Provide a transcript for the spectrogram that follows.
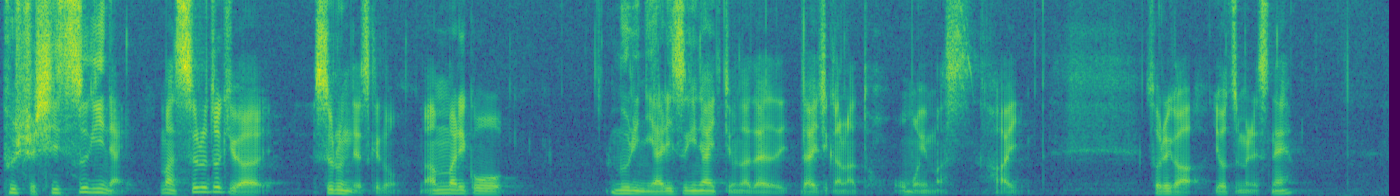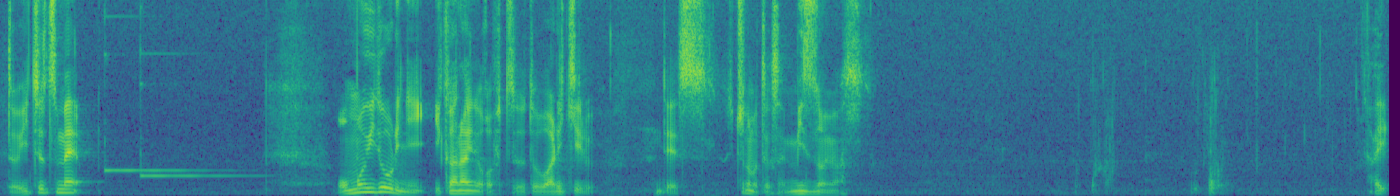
プッシュしすぎない。まあする時はするんですけどあんまりこう無理にやりすぎないっていうのは大事かなと思います。はい。それが4つ目ですね。5つ目。思い通りにいかないのが普通と割り切るです。ちょっと待ってください。水飲みます。はい。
